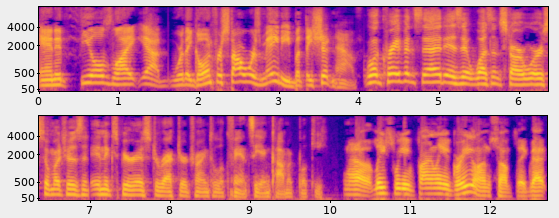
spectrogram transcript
and it feels like, yeah, were they going for Star Wars? Maybe, but they shouldn't have. What Craven said is it wasn't Star Wars so much as an inexperienced director trying to look fancy and comic booky. Well, at least we finally agree on something. That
